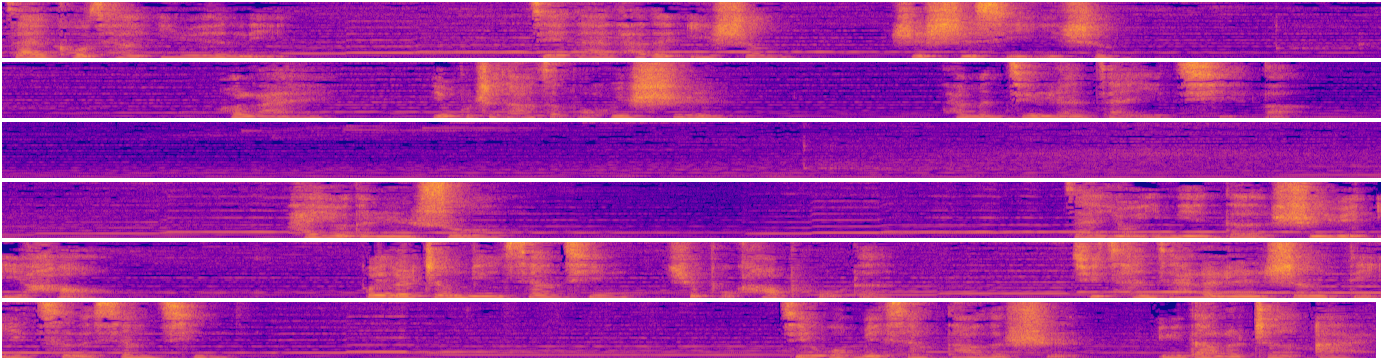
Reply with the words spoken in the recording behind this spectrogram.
在口腔医院里，接待他的医生是实习医生。后来，也不知道怎么回事。他们竟然在一起了。还有的人说，在有一年的十月一号，为了证明相亲是不靠谱的，去参加了人生第一次的相亲，结果没想到的是遇到了真爱。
